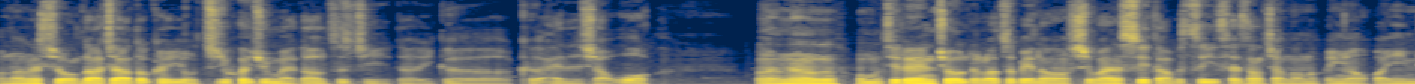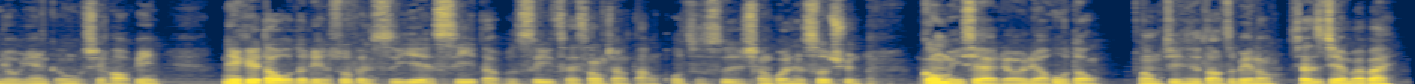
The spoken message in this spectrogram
好了，那希望大家都可以有机会去买到自己的一个可爱的小窝。好了，那我们今天就聊到这边喽。喜欢 CWC 财商讲堂的朋友，欢迎留言跟五星好评。你也可以到我的脸书粉丝页 CWC 财商讲堂，或者是相关的社群，跟我们一起来聊一聊互动。那我们今天就到这边喽，下次见，拜拜。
